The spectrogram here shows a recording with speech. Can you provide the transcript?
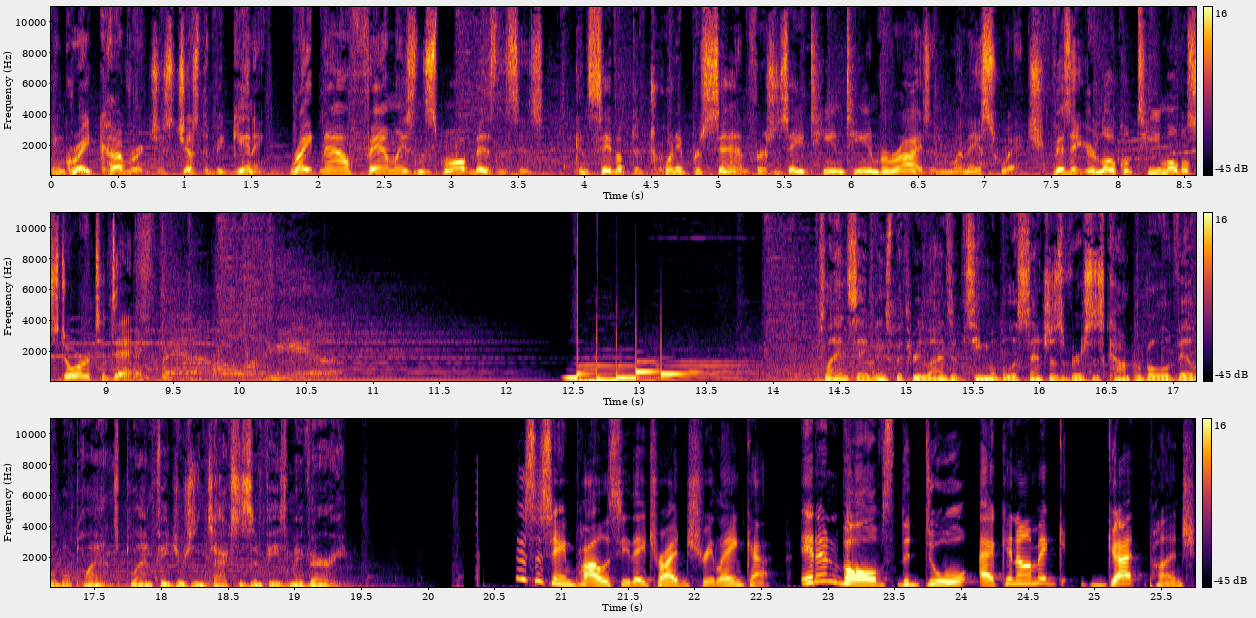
And great coverage is just the beginning. Right now, families and small businesses can save up to 20% versus AT&T and Verizon when they switch. Visit your local T-Mobile store today. Plan savings with 3 lines of T-Mobile Essentials versus comparable available plans. Plan features and taxes and fees may vary. It's the same policy they tried in Sri Lanka. It involves the dual economic gut punch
